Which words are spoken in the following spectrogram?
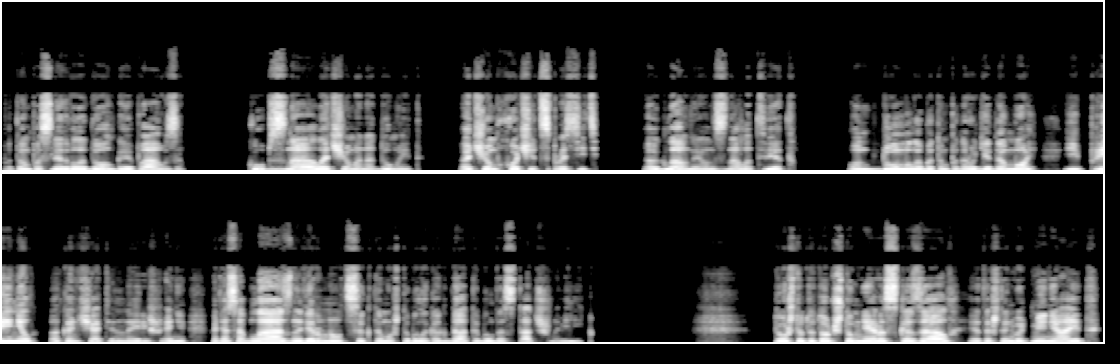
Потом последовала долгая пауза. Куб знал, о чем она думает, о чем хочет спросить, а главное, он знал ответ. Он думал об этом по дороге домой и принял окончательное решение, хотя соблазн вернуться к тому, что было когда-то, был достаточно велик. То, что ты только что мне рассказал, это что-нибудь меняет?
